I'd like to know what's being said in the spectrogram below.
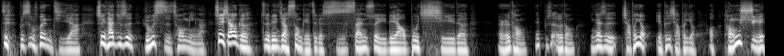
这不是问题啊，所以他就是如此聪明啊。所以小哥这边就要送给这个十三岁了不起的儿童，哎，不是儿童，应该是小朋友，也不是小朋友哦，同学，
